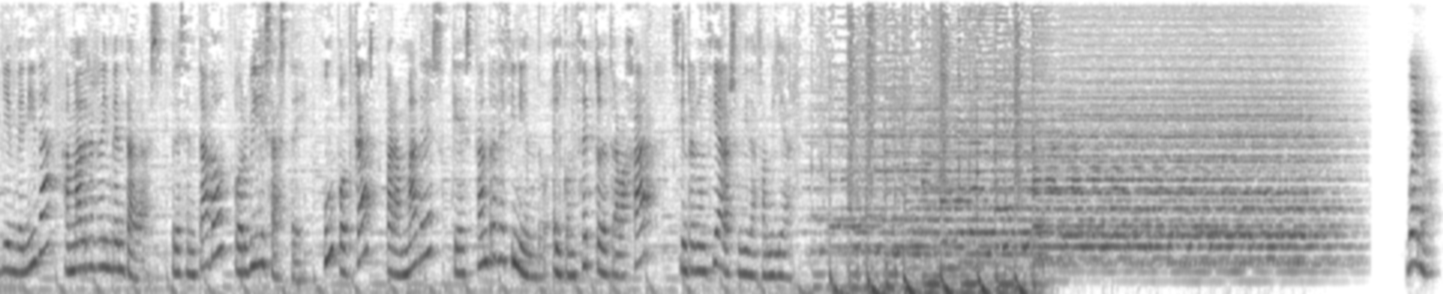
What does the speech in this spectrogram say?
Bienvenida a Madres Reinventadas, presentado por Billy Sastre, un podcast para madres que están redefiniendo el concepto de trabajar sin renunciar a su vida familiar. Bueno,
